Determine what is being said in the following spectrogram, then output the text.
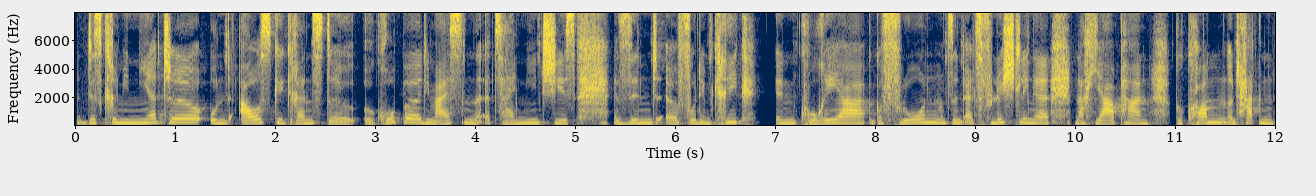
diskriminierte und ausgegrenzte Gruppe. Die meisten Zainichis sind äh, vor dem Krieg in Korea geflohen und sind als Flüchtlinge nach Japan gekommen und hatten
